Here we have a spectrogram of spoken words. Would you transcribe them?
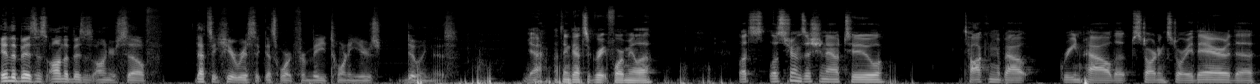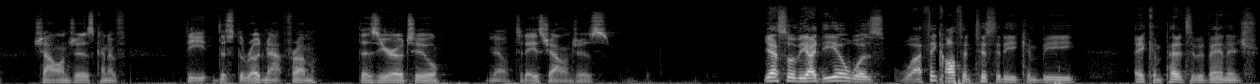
in the business, on the business, on yourself. That's a heuristic that's worked for me 20 years doing this. Yeah, I think that's a great formula. Let's let's transition now to talking about GreenPal, the starting story there, the challenges, kind of the this the roadmap from the zero to you know today's challenges. Yeah, so the idea was, well, I think authenticity can be a competitive advantage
